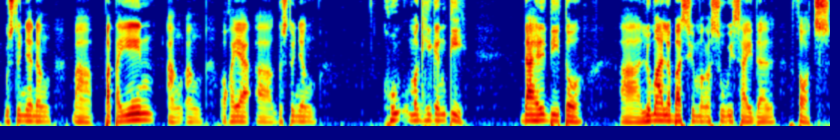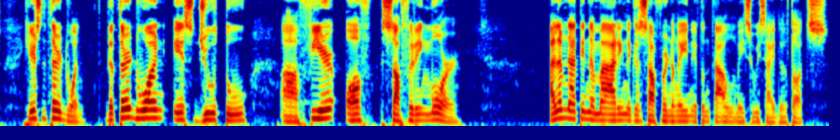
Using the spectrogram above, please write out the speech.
gusto niya nang uh, patayin ang ang o kaya uh, gusto niyang maghiganti. Dahil dito uh, lumalabas yung mga suicidal thoughts. Here's the third one. The third one is due to uh, fear of suffering more. Alam natin na maaring nagsasuffer na ngayon itong taong may suicidal thoughts.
